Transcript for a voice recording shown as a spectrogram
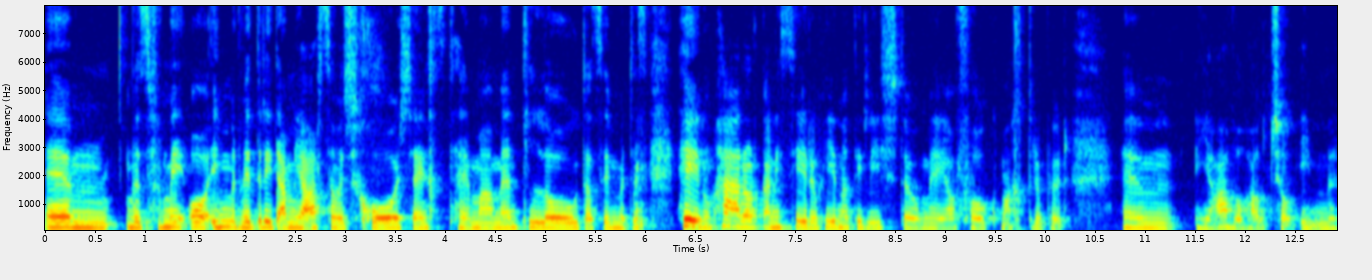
Ähm, was für mich auch immer wieder in diesem Jahr so ist gekommen, ist eigentlich das Thema Mental Load, dass immer das hin und her organisieren und hier noch die Liste und ja voll gemacht darüber, ähm, ja, wo halt schon immer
